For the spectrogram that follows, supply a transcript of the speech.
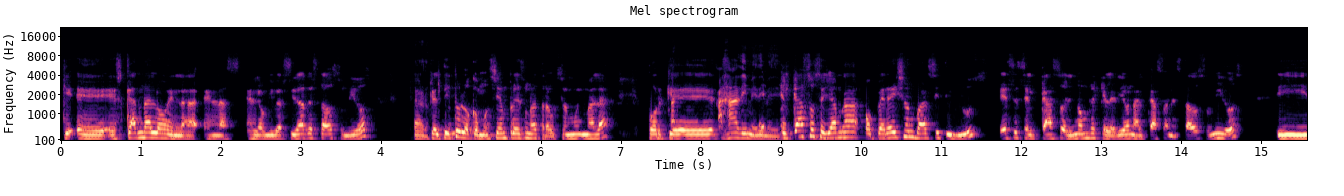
que, eh, escándalo en la, en, las, en la Universidad de Estados Unidos. Claro. Que el título, como siempre, es una traducción muy mala porque Ajá, dime, dime, el caso se llama Operation Varsity Blues, ese es el caso, el nombre que le dieron al caso en Estados Unidos, y,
